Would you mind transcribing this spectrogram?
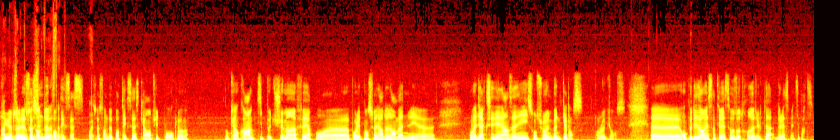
62 ah, pour Texas. 62 pour Texas, 48 pour Oklahoma. Donc il y a encore un petit peu de chemin à faire pour, euh, pour les pensionnaires de Norman, mais on va dire que ces dernières années, ils sont sur une bonne cadence, en l'occurrence. Euh, on peut désormais s'intéresser aux autres résultats de la semaine. C'est parti.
